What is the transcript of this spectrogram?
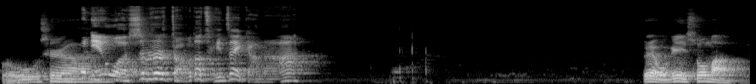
不是啊不，连我是不是找不到存在感了啊？不是我跟你说嘛，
